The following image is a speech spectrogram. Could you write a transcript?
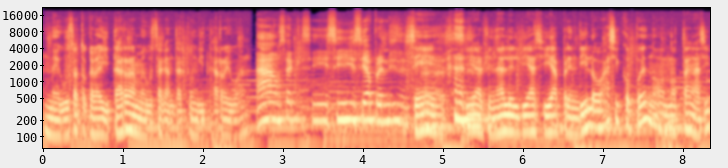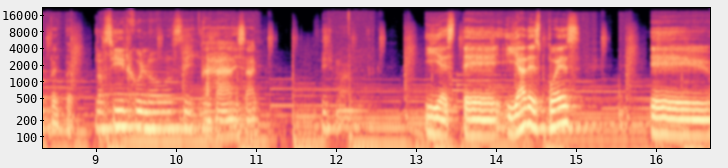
Me gusta tocar la guitarra, me gusta cantar con guitarra igual. Ah, o sea que sí, sí, sí aprendiste. Sí, sí, al final del día sí aprendí lo básico, pues, no, no tan así, pues. pues. Los círculos, sí. Ajá, exacto. Sí, man. Y este, y ya después, eh,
